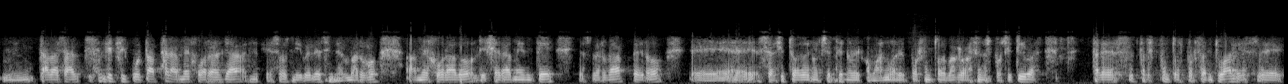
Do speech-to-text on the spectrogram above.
mm, dada esa dificultad para mejorar ya esos niveles, sin embargo ha mejorado ligeramente, es verdad, pero eh, se ha situado en 89,9% de valoraciones positivas. Tres, tres puntos porcentuales, eh,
